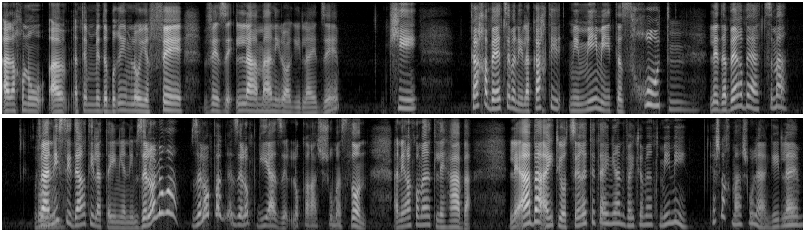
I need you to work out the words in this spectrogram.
אנחנו, אה, אתם מדברים לא יפה, וזה, למה אני לא אגיד לה את זה? כי ככה בעצם אני לקחתי ממימי את הזכות לדבר בעצמה. ואני סידרתי לה את העניינים. זה לא נורא, זה לא, פג, זה לא פגיעה, זה לא קרה שום אסון. אני רק אומרת להבא. לאבא הייתי עוצרת את העניין והייתי אומרת, מימי, יש לך משהו להגיד להם?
